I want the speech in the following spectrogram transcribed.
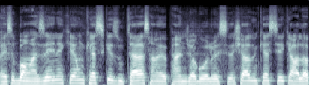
رئیس بامزه اینه که اون کسی که زودتر از همه به 50 گل رسیده شاید اون کسیه که حالا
